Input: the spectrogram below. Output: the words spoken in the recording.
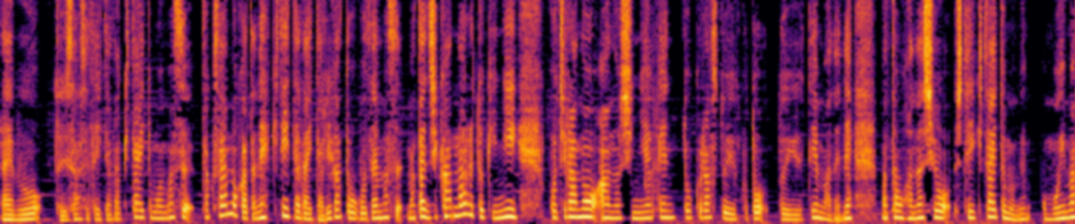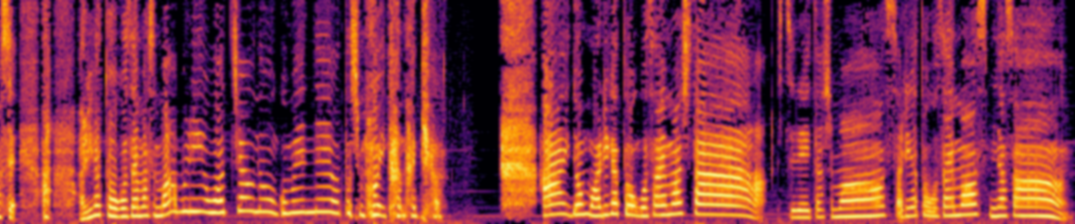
ライブを閉じさせていただきたいと思います。たくさんの方ね、来ていただいてありがとうございます。また時間のある時に、こちらのあのシニア検討クラスということというテーマでね、またお話をしていきたいと思います。あ、ありがとうございます。マーブリン終わっちゃうの。ごめんね。私も行かなきゃ。はい、どうもありがとうございました。失礼いたします。ありがとうございます。皆さん。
